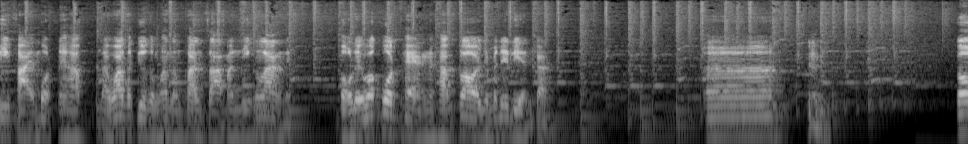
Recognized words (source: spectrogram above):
มีขายหมดนะครับแต่ว่าสกิลสำคัญสำคัญสามอันนี้ข้างล่างเนี่ยบอกเลยว่าโคตรแพงนะครับ ก็ยังไม่ได้เรียนกันเออก็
